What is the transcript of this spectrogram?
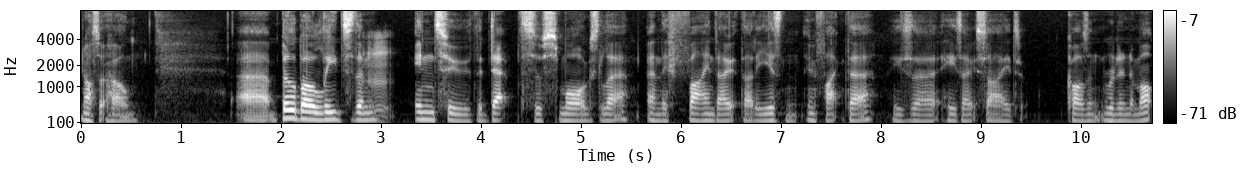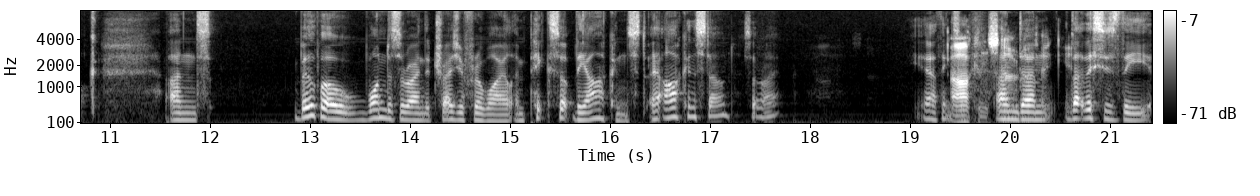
not at home. Uh, Bilbo leads them Mm. into the depths of Smaug's lair, and they find out that he isn't, in fact, there. He's uh, he's outside, causing running amok, and Bilbo wanders around the treasure for a while and picks up the Arkenst- uh, Arkenstone. Is that right? Yeah, I think so. Arkenstone, and um, think, yeah. that this is the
